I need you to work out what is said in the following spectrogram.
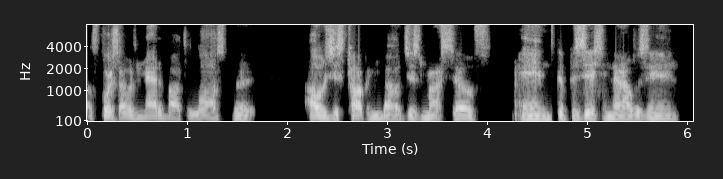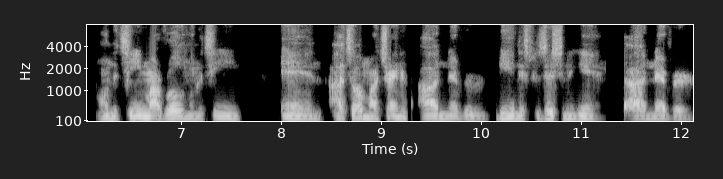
of course I was mad about the loss, but I was just talking about just myself and the position that I was in on the team, my role on the team. And I told my trainer, I'll never be in this position again. I'll never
